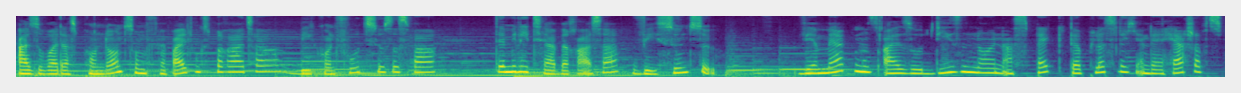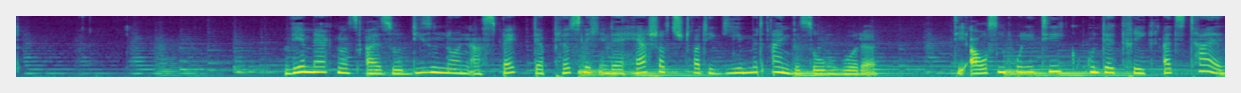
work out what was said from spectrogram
Also war das Pendant zum Verwaltungsberater, wie Konfuzius es war, der Militärberater wie Sun Tzu. Wir merken uns also diesen neuen Aspekt, der plötzlich in der Herrschafts wir merken uns also diesen neuen Aspekt, der plötzlich in der Herrschaftsstrategie mit einbezogen wurde. Die Außenpolitik und der Krieg als Teil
